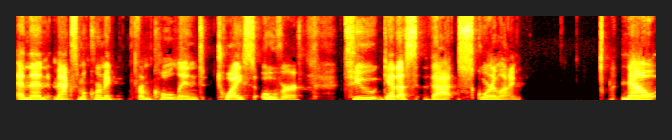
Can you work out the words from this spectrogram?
And then Max McCormick from Coland twice over to get us that score line. Now,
